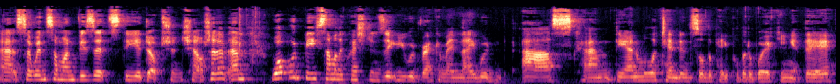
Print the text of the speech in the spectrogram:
Uh, so when someone visits the adoption shelter, um, what would be some of the questions that you would recommend they would ask um, the animal attendants or the people that are working at their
